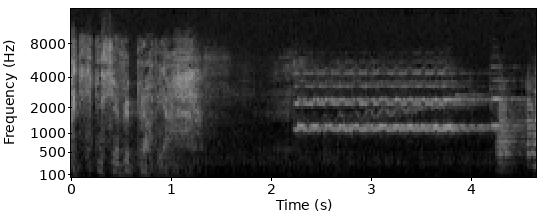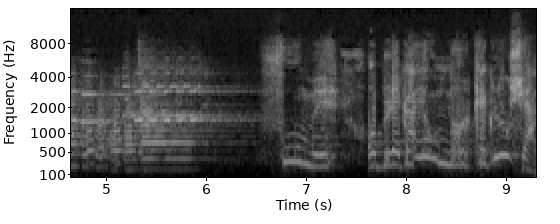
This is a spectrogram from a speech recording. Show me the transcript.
Kto tu się wyprawia? Fumy oblegają norkę Glusia,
